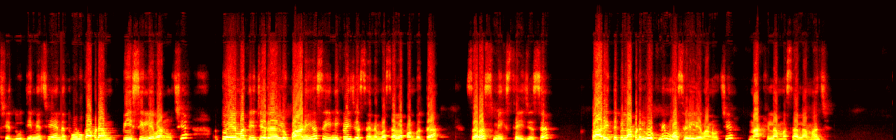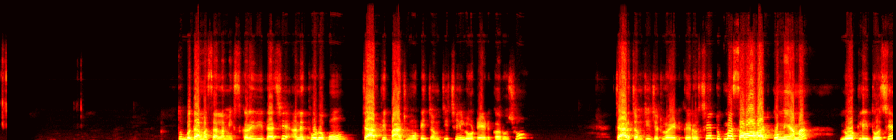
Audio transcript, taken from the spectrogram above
છે, દૂધીને છે, એને થોડુંક આપણે આમ પીસી લેવાનું છે. તો એમાંથી જે રહેલું પાણી હશે એ નીકળી જશે અને મસાલા પણ બધા સરસ મિક્સ થઈ જશે. તો આ રીતે પેલા આપણે લોટને મસળી લેવાનો છે, નાખેલા મસાલામાં જ. તો બધા મસાલા મિક્સ કરી દીધા છે અને થોડુંક હું ચારથી પાંચ મોટી ચમચી છે લોટ એડ કરું છું. ચાર ચમચી જેટલો એડ કર્યો છે. ટૂંકમાં સવા વાટકો મેં આમાં લોટ લીધો છે.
